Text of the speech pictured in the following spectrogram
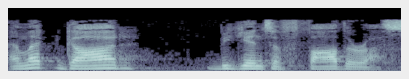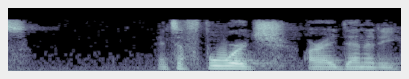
And let God begin to father us and to forge our identity.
